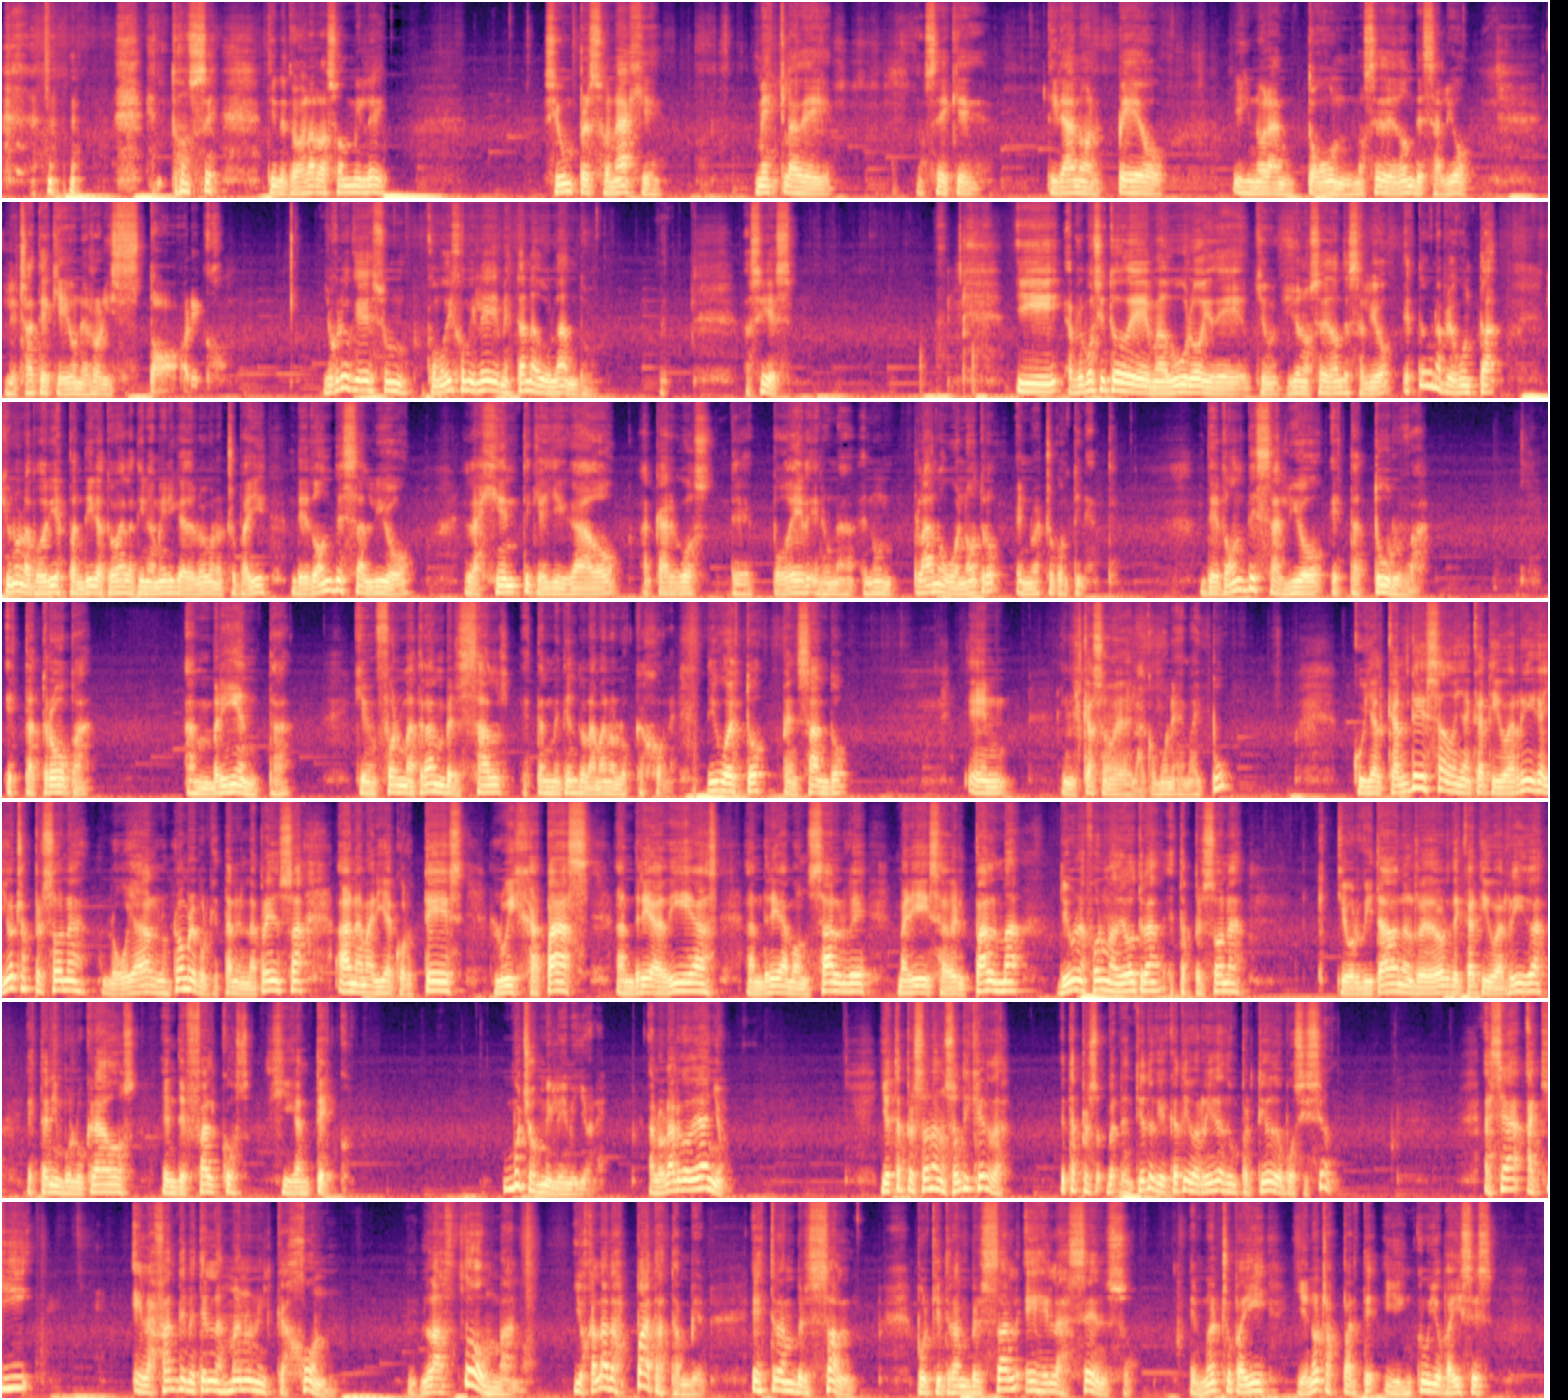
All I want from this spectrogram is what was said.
Entonces, tiene toda la razón mi ley. Si un personaje mezcla de, no sé qué, tirano al peo, ignorantón, no sé de dónde salió. Le trate que es un error histórico. Yo creo que es un, como dijo mi ley, me están adulando. Así es. Y a propósito de Maduro y de que yo no sé de dónde salió, esta es una pregunta que uno la podría expandir a toda Latinoamérica y de luego a nuestro país. ¿De dónde salió la gente que ha llegado a cargos de poder en, una, en un plano o en otro en nuestro continente? ¿De dónde salió esta turba, esta tropa hambrienta que en forma transversal están metiendo la mano en los cajones? Digo esto pensando en, el caso de la comuna de Maipú, cuya alcaldesa, doña Katy Barriga, y otras personas, lo voy a dar los nombres porque están en la prensa, Ana María Cortés, Luis Japaz, Andrea Díaz, Andrea Monsalve, María Isabel Palma, de una forma o de otra, estas personas que orbitaban alrededor de Katy Barriga están involucrados en desfalcos gigantescos. Muchos miles de millones, a lo largo de años. Y estas personas no son de izquierda. Entiendo que Katy Barriga es de un partido de oposición. O sea, aquí el afán de meter las manos en el cajón, las dos manos, y ojalá las patas también, es transversal, porque transversal es el ascenso en nuestro país y en otras partes, y incluyo países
